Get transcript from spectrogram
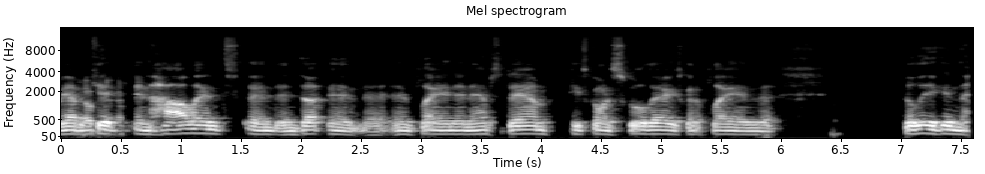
We have a kid in Holland and and and, and playing in Amsterdam. He's going to school there. He's going to play in the the league in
